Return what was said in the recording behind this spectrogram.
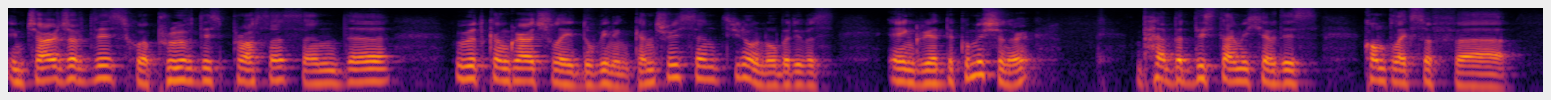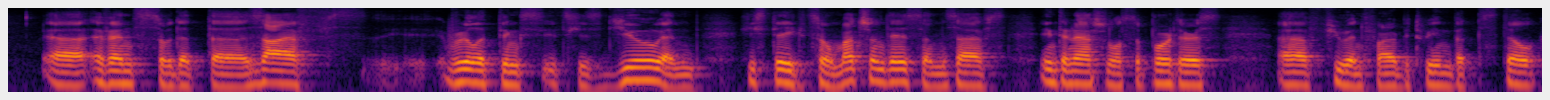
in charge of this who approved this process, and uh, we would congratulate the winning countries, and you know nobody was angry at the commissioner. But, but this time we have this complex of uh, uh, events, so that uh, Zaev really thinks it's his due, and he staked so much on this, and Zaev's international supporters, uh, few and far between, but still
